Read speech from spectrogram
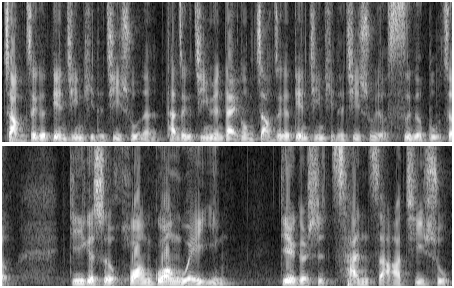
长这个电晶体的技术呢，它这个晶圆代工长这个电晶体的技术有四个步骤，第一个是黄光微影，第二个是掺杂技术，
